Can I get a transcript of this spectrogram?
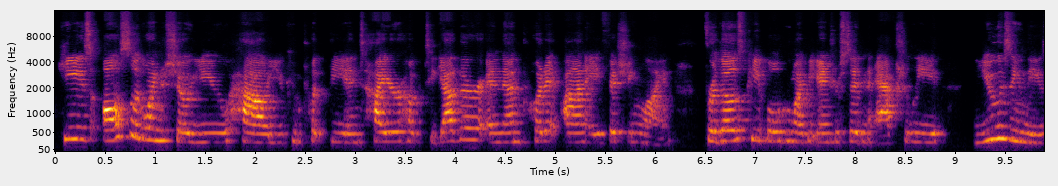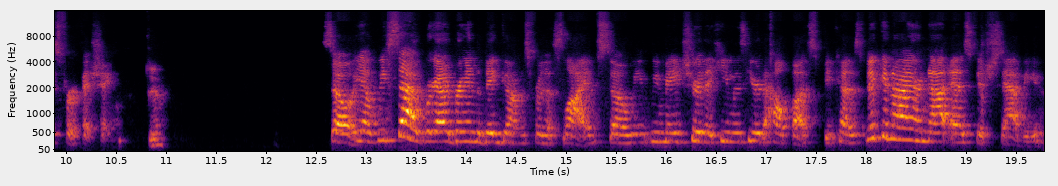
he's also going to show you how you can put the entire hook together and then put it on a fishing line for those people who might be interested in actually using these for fishing. Yeah. So yeah, we said we're gonna bring in the big guns for this live. So we, we made sure that he was here to help us because Vic and I are not as fish savvy.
